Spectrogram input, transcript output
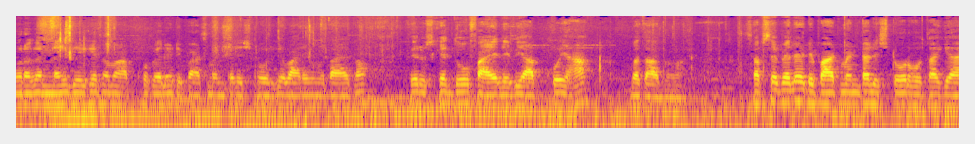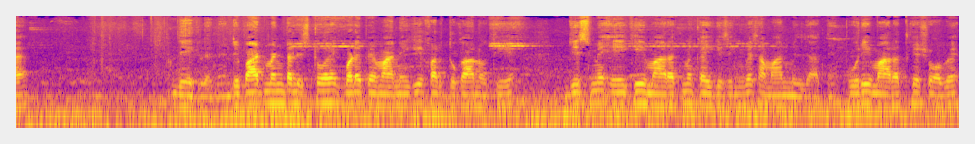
और अगर नहीं देखे तो मैं आपको पहले डिपार्टमेंटल स्टोर के बारे में बता देता हूँ, फिर उसके दो फ़ायदे भी आपको यहाँ बता दूँगा। सबसे पहले डिपार्टमेंटल स्टोर होता क्या है? देख लेते हैं। डिपार्टमेंटल स्टोर एक बड़े पैमाने की खर्च दुकान होती है, जिसमें एक ही इमारत में कई किस्म के सामान मिल जाते हैं। पूरी इमारत के शोबे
